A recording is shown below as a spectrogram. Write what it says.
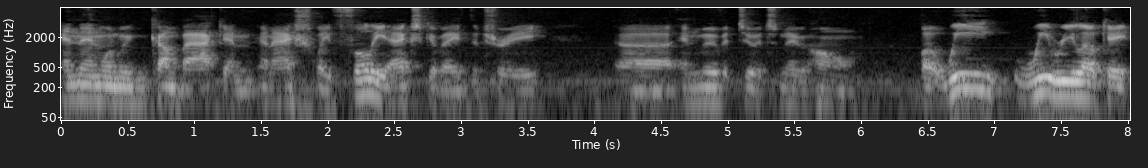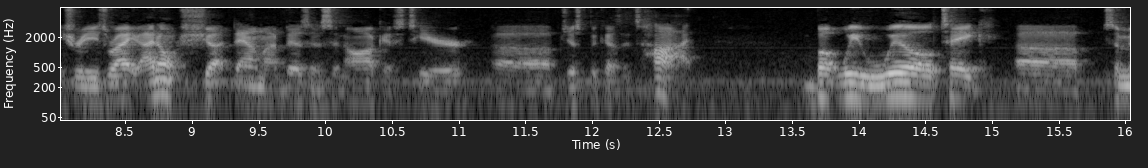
And then when we can come back and, and actually fully excavate the tree uh, and move it to its new home. But we we relocate trees, right? I don't shut down my business in August here uh, just because it's hot but we will take uh, some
